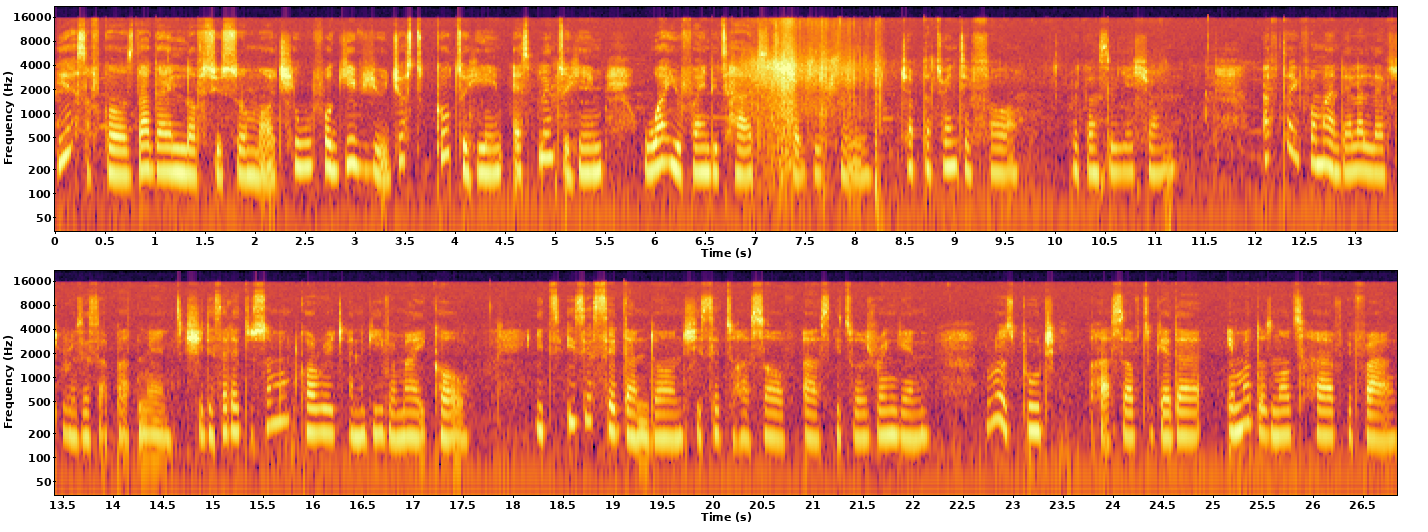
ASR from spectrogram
Yes, of course, that guy loves you so much. He will forgive you. Just go to him, explain to him why you find it hard to forgive him. Chapter 24 Reconciliation After Ifoma and Ella left Rose's apartment, she decided to summon courage and give Emma a call. It's easier said than done, she said to herself as it was ringing. Rose pulled herself together Emma does not have a fang.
